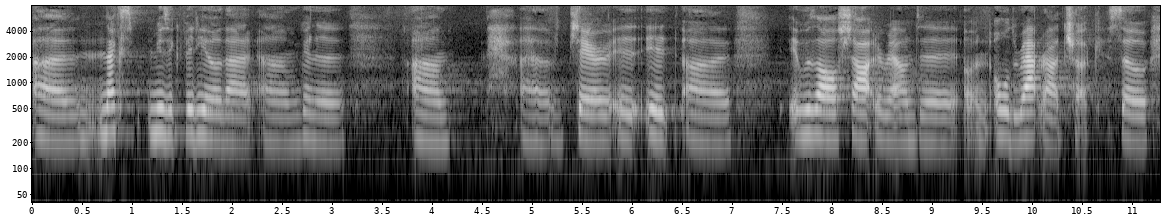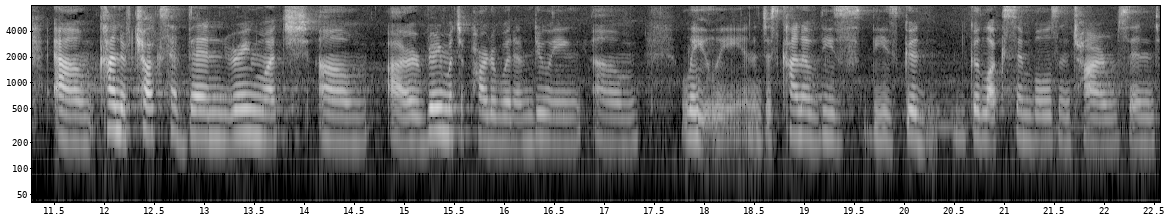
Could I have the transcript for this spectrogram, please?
uh, next music video that I'm gonna um, uh, share, it it, uh, it, was all shot around a, an old rat rod truck. So um, kind of trucks have been very much um, are very much a part of what I'm doing um, lately, and just kind of these these good good luck symbols and charms and.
